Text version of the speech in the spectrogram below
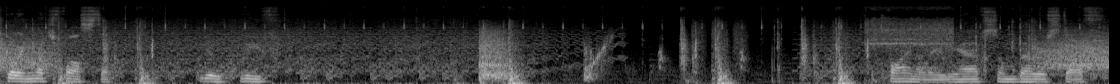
She's going much faster. You, leave. Finally, we have some better stuff.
